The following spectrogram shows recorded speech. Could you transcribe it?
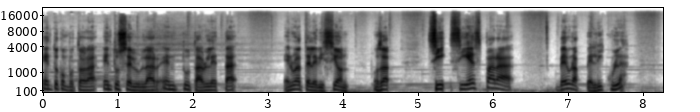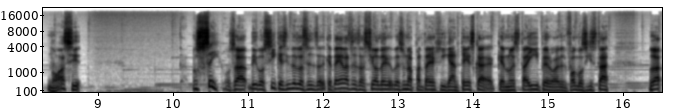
en tu computadora, en tu celular, en tu tableta, en una televisión. O sea, si, si es para ver una película, ¿no? Así, no sé, o sea, digo, sí, que sientes la que tenga la sensación de que es una pantalla gigantesca que no está ahí, pero en el fondo sí está. O sea,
